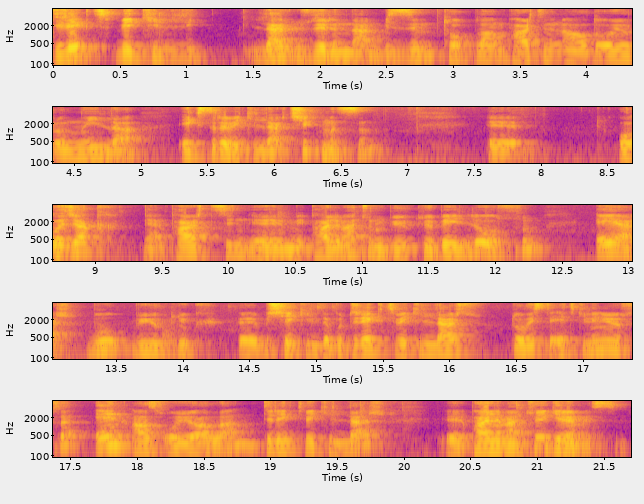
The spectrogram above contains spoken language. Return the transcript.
Direkt vekillikler üzerinden bizim toplam partinin aldığı oy oranıyla ekstra vekiller çıkmasın. Ee, olacak yani partinin e, parlamentonun büyüklüğü belli olsun. Eğer bu büyüklük e, bir şekilde bu direkt vekiller dolayısıyla etkileniyorsa en az oyu alan direkt vekiller e, parlamentoya giremesin.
